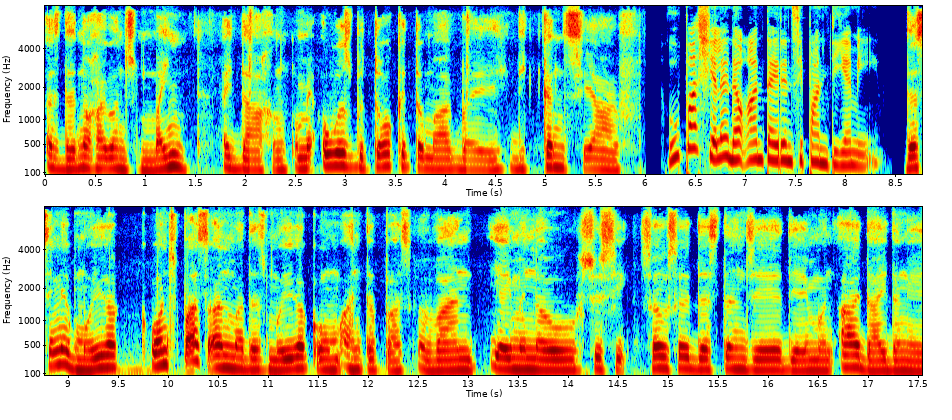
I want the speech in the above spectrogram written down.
is dit nog ons myn uitdaging om my ouers betrokke te maak by die kind self. Hoe pas julle nou aan tydens die pandemie? Dis eintlik moeilik. Ons pas aan, maar dis moeilik om aan te pas want jy moet nou soos social distance hê, jy moet uitdaging hê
